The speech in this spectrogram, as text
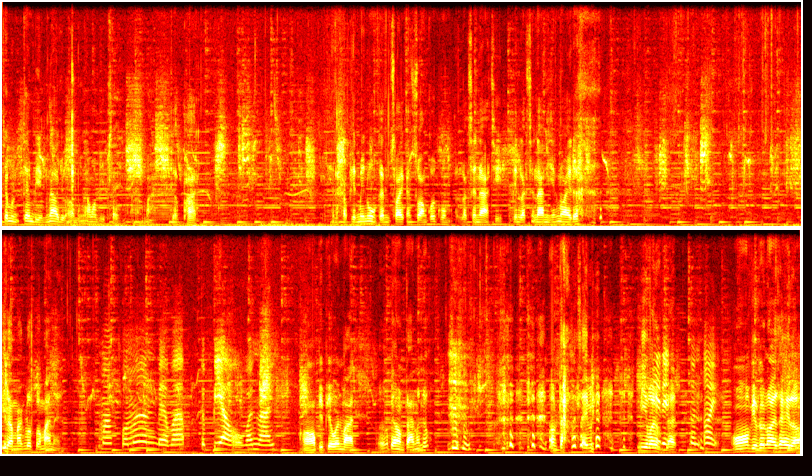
ถ้ามันถ้ามันบีบมะนาวอยู่เอามะนาวมาบีบใส่อะมาเกือบพลาด นี่แหละครับเห็นเมนูกันซอยกันสองคนผมลักษณะที่เป็นลักษณะนี้ยังหน่อยเด้อที่เรามักรสประมาณไหนมากประมาณแบบว่าเปรี้ยวๆหวานอ๋อเปรี้ยวๆหวานๆเออไปเอาน้ำตาลมาลูกเอาน้ำตาลมาใส่ไหมมีๆว่านี่เด็น้ำตาลต้นอ้อยอ๋อบีบน้อยๆใส่เหรอ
